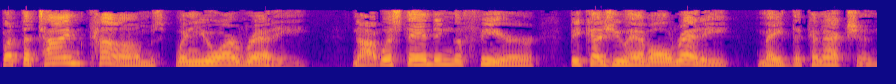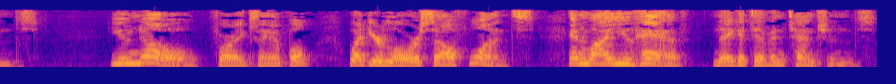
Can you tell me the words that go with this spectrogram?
But the time comes when you are ready notwithstanding the fear, because you have already made the connections. You know, for example, what your lower self wants and why you have negative intentions.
